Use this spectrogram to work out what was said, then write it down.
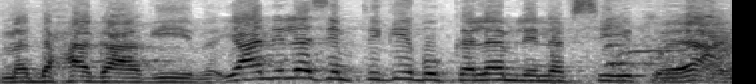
ما ده حاجة عجيبة. يعني لازم تجيبوا الكلام لنفسيكوا يعني.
